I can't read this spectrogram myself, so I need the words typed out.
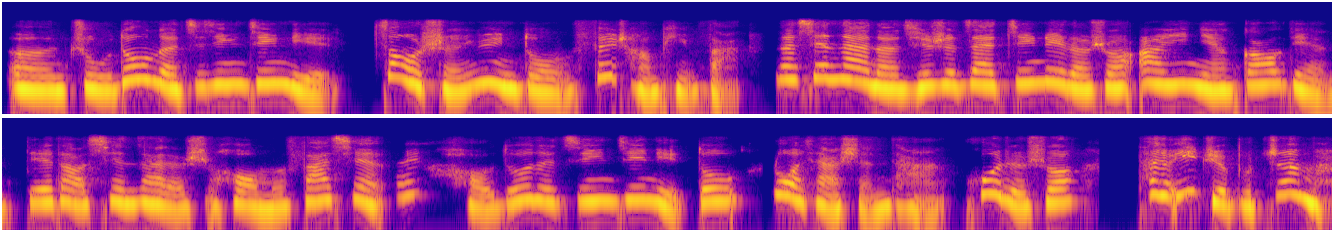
嗯，主动的基金经理造神运动非常频繁。那现在呢，其实，在经历了说二一年高点跌到现在的时候，我们发现，哎，好多的基金经理都落下神坛，或者说他就一蹶不振嘛。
